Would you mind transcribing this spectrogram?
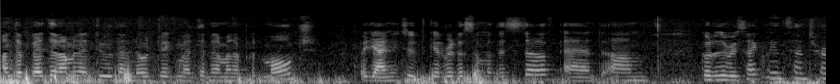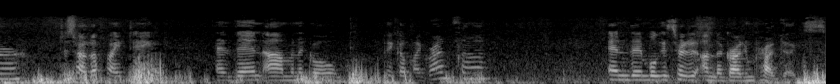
on the bed that I'm gonna do the no dig method. I'm gonna put mulch. But yeah, I need to get rid of some of this stuff and um, go to the recycling center to start off my day. And then I'm gonna go pick up my grandson and then we'll get started on the garden projects.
